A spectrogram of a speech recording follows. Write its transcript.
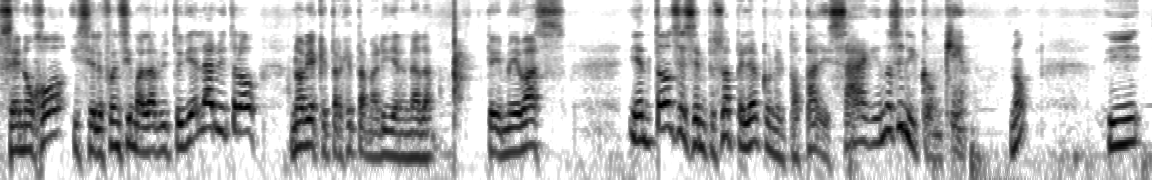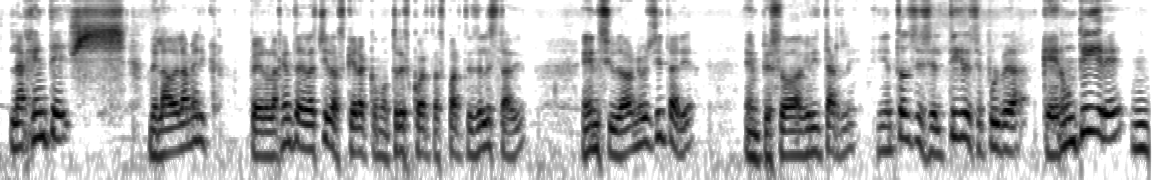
Se enojó y se le fue encima al árbitro. Y el árbitro, no había que tarjeta amarilla ni nada. Te me vas. Y entonces empezó a pelear con el papá de Sague, no sé ni con quién, ¿no? y la gente del lado de la América, pero la gente de las Chivas, que era como tres cuartas partes del estadio, en Ciudad Universitaria, empezó a gritarle y entonces el Tigre Sepúlveda, que era un tigre, un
